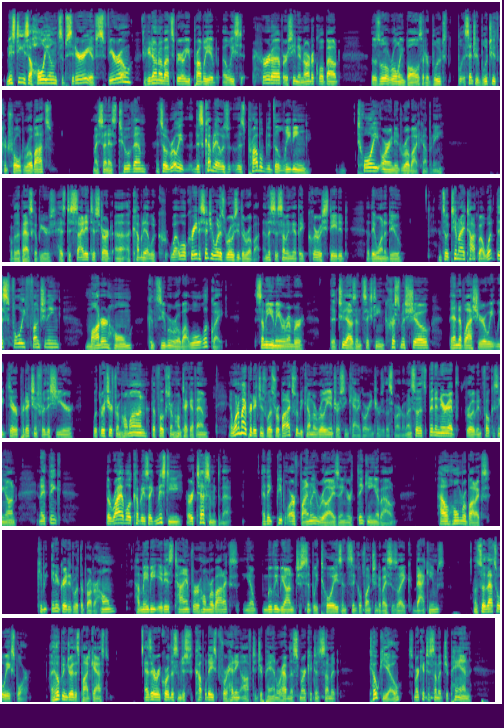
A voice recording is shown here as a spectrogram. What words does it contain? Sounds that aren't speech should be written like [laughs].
Misty is a wholly owned subsidiary of Sphero. If you don't know about Sphero, you probably have at least heard of or seen an article about those little rolling balls that are Bluetooth, essentially Bluetooth controlled robots. My son has two of them. And so really this company that was, was probably the leading toy oriented robot company over the past couple years has decided to start a, a company that would, well, will create essentially what is Rosie the robot. And this is something that they clearly stated that they want to do. And so Tim and I talk about what this fully functioning modern home consumer robot will look like. Some of you may remember the 2016 Christmas show. The end of last year, we, we did our predictions for this year with Richard from Home On, the folks from Home Tech FM. And one of my predictions was robotics would become a really interesting category in terms of the smart home. And so it's been an area I've really been focusing on. And I think the rival companies like Misty are a testament to that. I think people are finally realizing or thinking about how home robotics can be integrated with the broader home, how maybe it is time for home robotics, you know, moving beyond just simply toys and single function devices like vacuums. And so that's what we explore. I hope you enjoy this podcast. As I record this, I'm just a couple days before heading off to Japan. We're having the Smart Kitchen Summit Tokyo, Smart Kitchen Summit Japan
